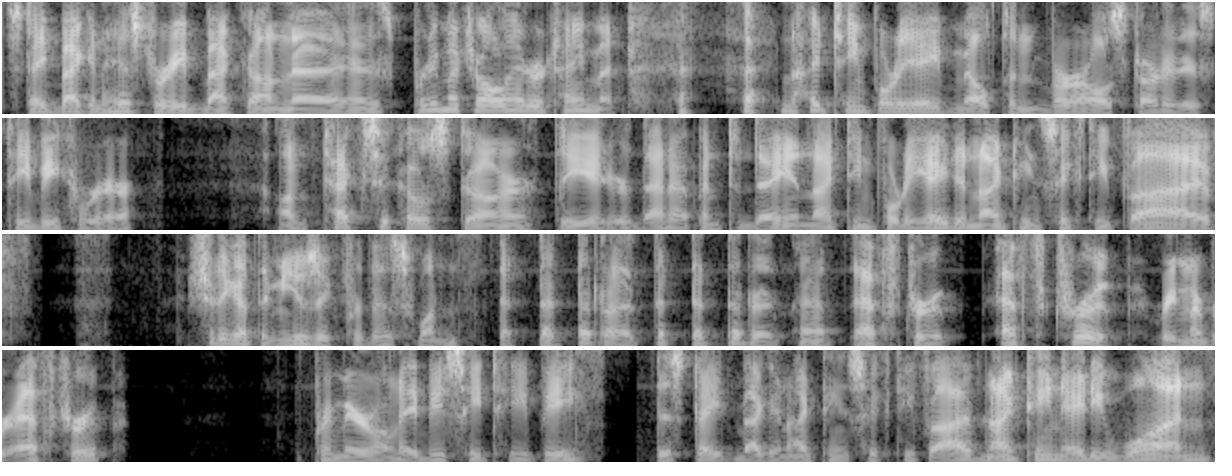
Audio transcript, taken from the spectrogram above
Stayed back in history, back on, uh, and it's pretty much all entertainment. 1948, Milton Berle started his TV career on Texaco Star Theater. That happened today in 1948. In 1965, Should have got the music for this one. F Troop. F Troop. Remember F Troop? Premiered on ABC TV. This date back in 1965. 1981.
